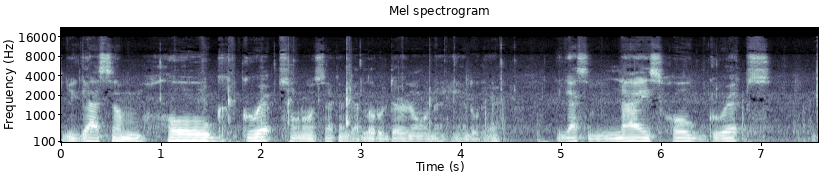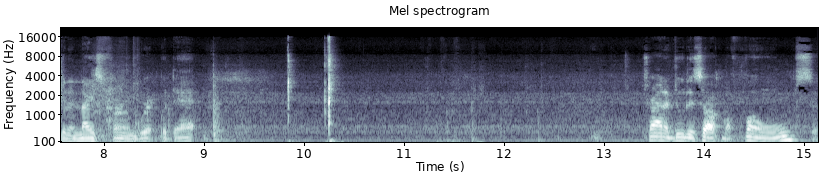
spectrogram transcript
You got some Hogue grips. Hold on a second. Got a little dirt on the handle there. You got some nice Hogue grips. Get a nice firm grip with that. trying to do this off my phone, so.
